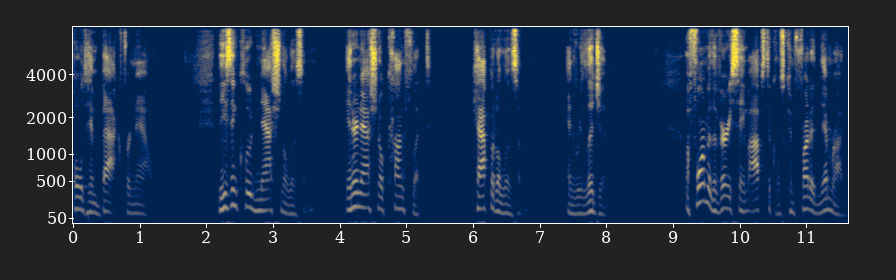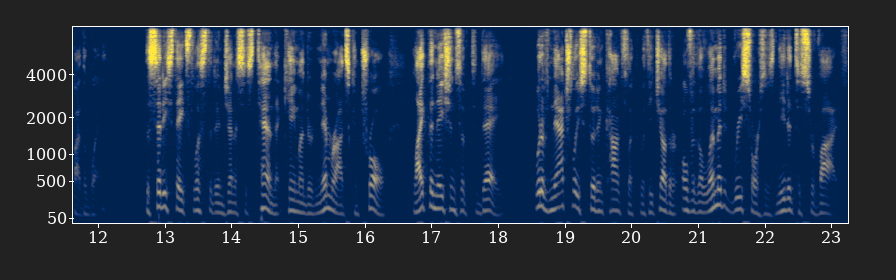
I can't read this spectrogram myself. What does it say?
hold him back for now. These include nationalism, international conflict, capitalism, and religion. A form of the very same obstacles confronted Nimrod, by the way. The city states listed in Genesis 10 that came under Nimrod's control, like the nations of today, would have naturally stood in conflict with each other over the limited resources needed to survive.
